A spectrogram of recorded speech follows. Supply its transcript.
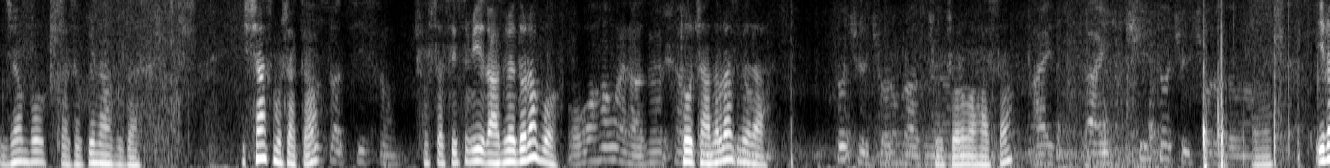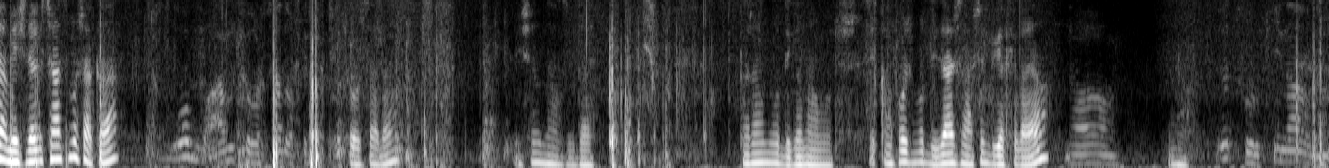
Инҷам бо красовки нағз будааст. И шанс мошака? 430 сум 430 сум. И размер дора бо? о ҳамаи размер То чандам размера? то 44 размер 44 ма ҳаста? ай ай чил то 44 дорам Ира мешидаги чанд мошака? о ам 400 охир 400 а? Ишам нағз будай. духтарам буд дига намудш и қафош буд дизайнш ҳамшин дига хела я آه. نه. یه ترکی نبودم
